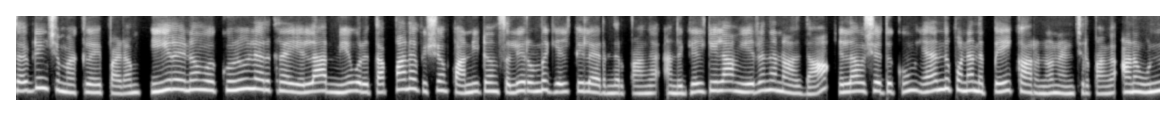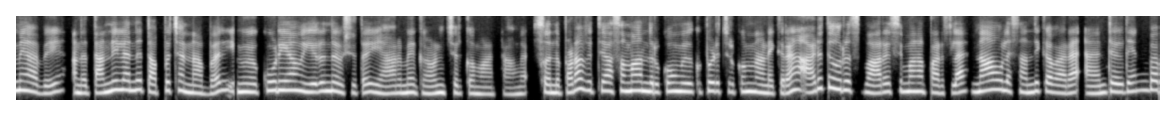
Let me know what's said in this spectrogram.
செப்டின்ச்சு மக்களை படம்? ஹீரோயினும் அவங்க குழுவில் இருக்கிற எல்லாருமே ஒரு தப்பான விஷயம் பண்ணிட்டோம்னு சொல்லி ரொம்ப கெல்ட்டில இருந்திருப்பாங்க. அந்த கெல்ட்டில அவங்க இருந்தனால தான் எல்லா விஷயத்துக்கும் இறந்து போன அந்த பேய் காரணம்னு நினைச்சிருப்பாங்க. ஆனா உண்மையாவே அந்த தண்ணில இருந்து தப்பிச்ச நபர் இவங்க கூடயே இருந்த விஷயத்த யாருமே கவனிச்சிருக்க மாட்டாங்க. சோ இந்த படம் வித்தியாசமா இருந்திருக்கும் உங்களுக்கு பிடிச்சிருக்கும்னு நினைக்கிறேன். அடுத்த ஒரு சுவாரஸ்யமான படத்துல நான் உங்களை சந்திக்க வரேன். அண்டில் தென் பை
